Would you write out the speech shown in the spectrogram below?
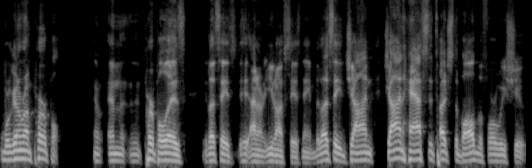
we're gonna run purple, and, and the purple is let's say it's I don't you don't have to say his name, but let's say John John has to touch the ball before we shoot.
